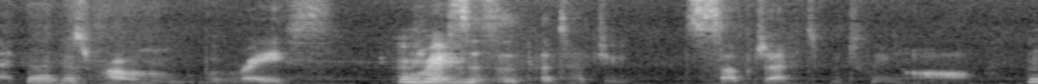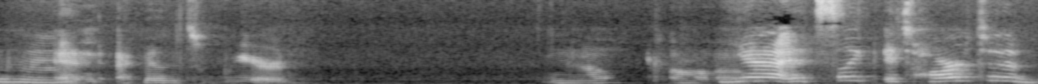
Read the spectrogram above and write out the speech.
I feel like there's a problem with race. And Mhm. race is a, a touchy subject between all. Mhm. And I feel like it's weird. You know? Know. Yeah, it's like it's hard to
